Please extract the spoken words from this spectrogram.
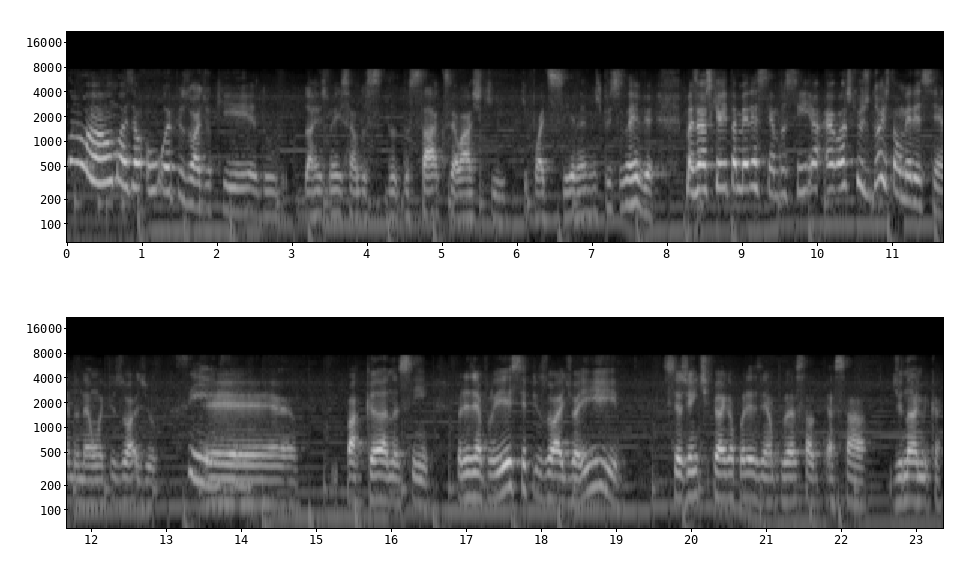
Não, mas é o, episódio que do, da ressurreição do, do, do Sax, eu acho que, que pode ser, né? A gente precisa rever. Mas eu acho que ele tá merecendo, sim. Eu, eu acho que os dois estão merecendo, né? Um episódio Sim. é, bacana, assim. Por exemplo, esse episódio aí, se a gente pega, por exemplo, essa, essa dinâmica,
